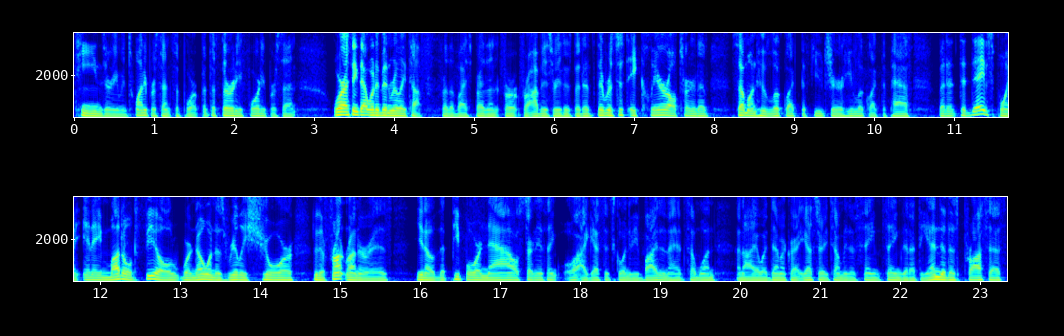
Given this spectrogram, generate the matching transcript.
teens or even twenty percent support, but the 30, 40 percent where I think that would have been really tough for the vice president for, for obvious reasons. But if there was just a clear alternative, someone who looked like the future, he looked like the past. But to Dave's point, in a muddled field where no one is really sure who the front runner is, you know, that people are now starting to think, well, I guess it's going to be Biden. I had someone, an Iowa Democrat, yesterday tell me the same thing that at the end of this process,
